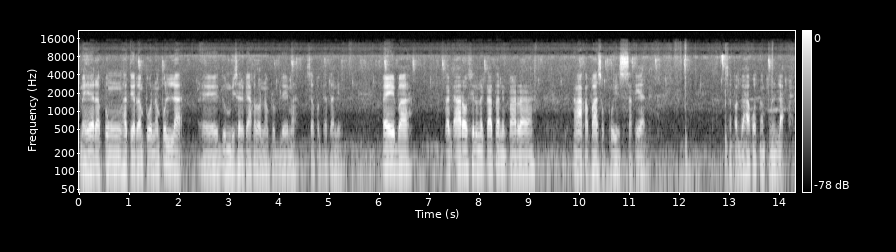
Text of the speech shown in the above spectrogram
Mahirap pong hatiran po ng punla. Eh doon bisa nagkakaroon ng problema sa pagtatanim. Kaya iba tag araw sila nagtatanim para nakakapasok po yung sasakyan sa paghahakot ng punla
